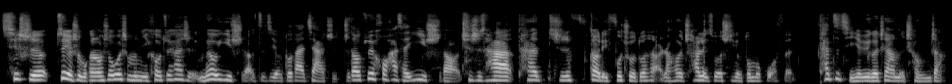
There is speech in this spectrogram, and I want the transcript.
其实这也是我刚刚说为什么尼克最开始没有意识到自己有多大价值，直到最后他才意识到，其实他他其实到底付出了多少，然后查理做的事情有多么过分，他自己也有一个这样的成长。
